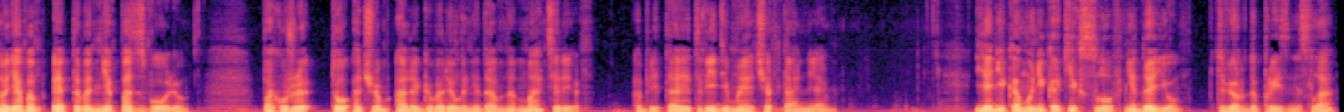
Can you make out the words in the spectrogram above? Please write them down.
но я вам этого не позволю. Похоже, то, о чем Аля говорила недавно матери, обретает видимые очертания. «Я никому никаких слов не даю», — твердо произнесла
